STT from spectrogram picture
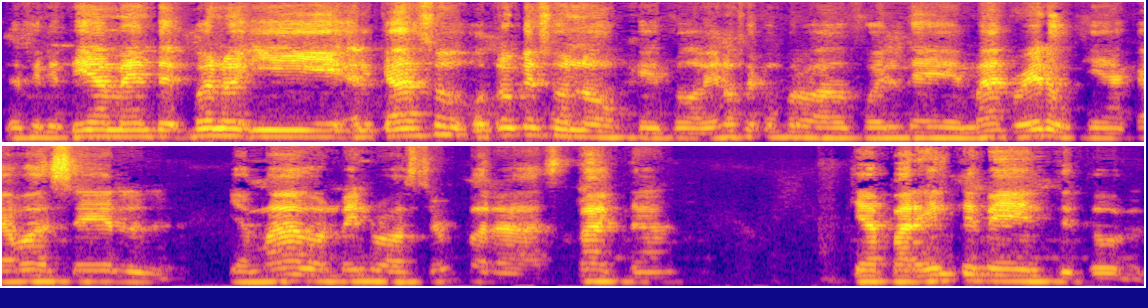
Definitivamente. Bueno, y el caso, otro que sonó, que todavía no se ha comprobado, fue el de Matt Riddle, que acaba de ser llamado al main roster para SmackDown, que aparentemente, todo,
